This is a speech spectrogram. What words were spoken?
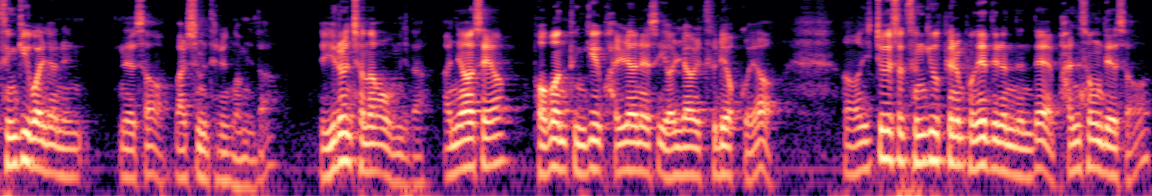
등기 관련해서 말씀을 드린 겁니다. 이런 전화가 옵니다. 안녕하세요. 법원 등기 관련해서 연락을 드렸고요. 어, 이쪽에서 등기 우편을 보내드렸는데 반송돼서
